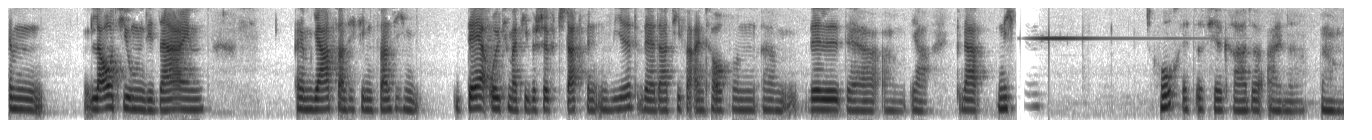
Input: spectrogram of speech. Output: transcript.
im laut Human Design im Jahr 2027 der ultimative Shift stattfinden wird. Wer da tiefer eintauchen ähm, will, der, ähm, ja, ich bin da nicht hoch. Jetzt ist hier gerade eine ähm,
